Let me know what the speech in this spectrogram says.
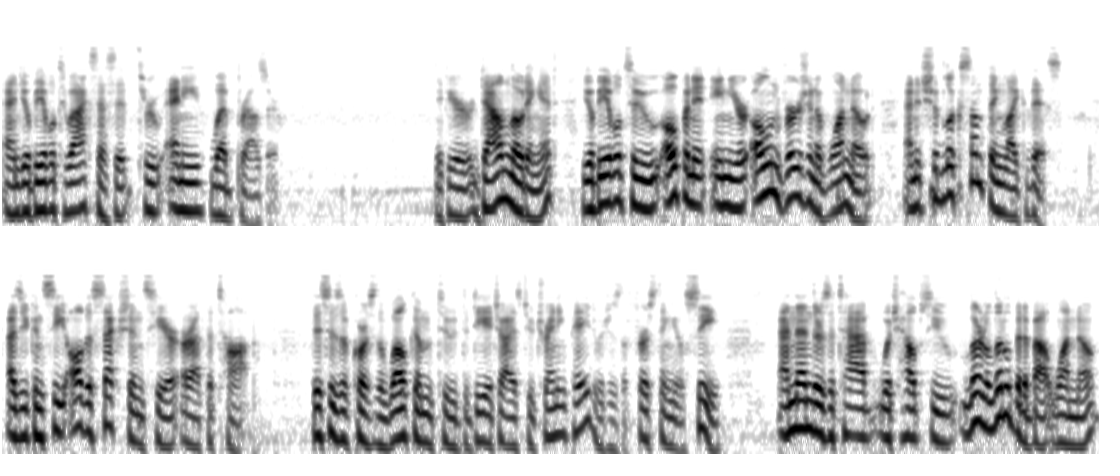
and you'll be able to access it through any web browser. If you're downloading it, you'll be able to open it in your own version of OneNote, and it should look something like this. As you can see, all the sections here are at the top. This is, of course, the Welcome to the DHIS2 training page, which is the first thing you'll see. And then there's a tab which helps you learn a little bit about OneNote,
